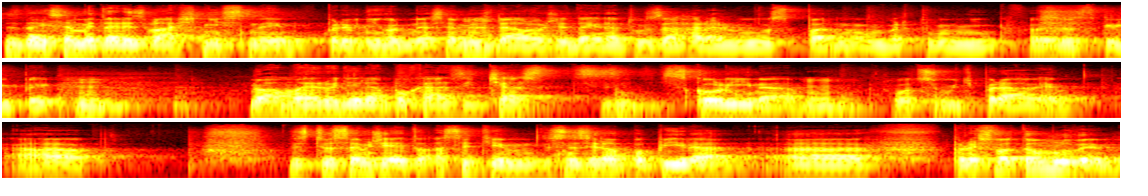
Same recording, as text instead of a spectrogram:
Zdají se mi tady zvláštní sny. Prvního dne se mi mm. zdálo, že tady na tu zahradu spadnul vrtulník, dost creepy. Mm. No a moje rodina pochází část z Kolína, mm. odsud právě. A zjistil jsem, že je to asi tím, že jsem si dal papíra a proč o tom mluvím? E,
